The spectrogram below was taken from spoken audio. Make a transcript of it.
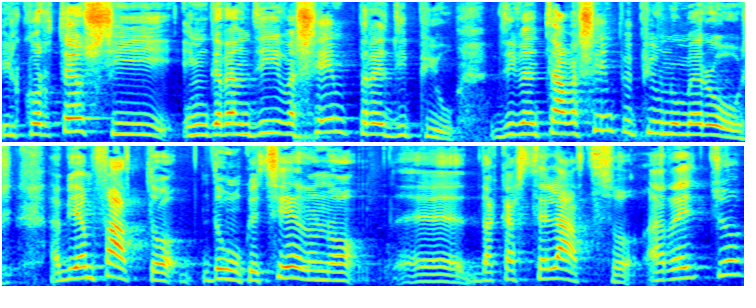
il corteo si ingrandiva sempre di più, diventava sempre più numeroso. Abbiamo fatto, dunque, c'erano eh, da Castellazzo a Reggio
